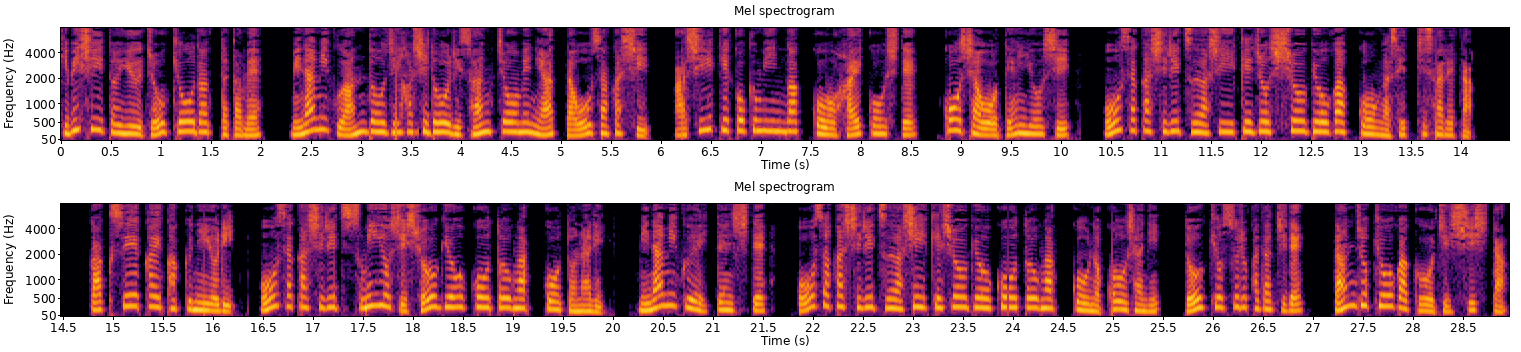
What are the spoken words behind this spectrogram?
厳しいという状況だったため、南区安藤寺橋通り3丁目にあった大阪市足池国民学校を廃校して校舎を転用し、大阪市立足池女子商業学校が設置された。学生改革により、大阪市立住吉商業高等学校となり、南区へ移転して、大阪市立足池商業高等学校の校舎に同居する形で男女共学を実施した。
